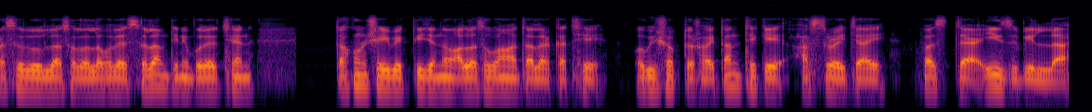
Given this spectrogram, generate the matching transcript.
রাসুল্লাহ সাল্লাহ সাল্লাম তিনি বলেছেন, তখন সেই ব্যক্তি যেন আল্লাহ সুবাহতাল্লার কাছে অভিশপ্ত শয়তান থেকে আশ্রয় চায় ফাস্তা ইজ বিল্লাহ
